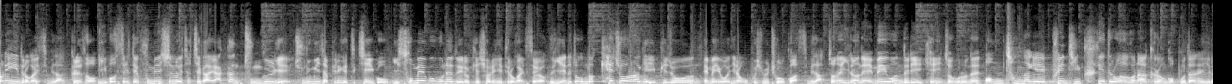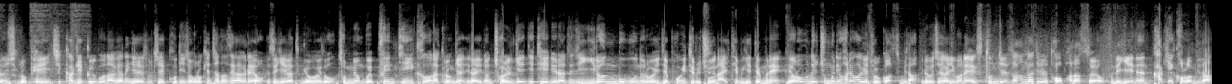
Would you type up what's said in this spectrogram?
셔링이 들어가 있습니다. 그래서 입었을 때 후면 실루엣 자체가 약간 둥글게 주름이 잡히는 게 특징이고 이 소매 부분에도 이렇게 셔링이 들어가 있어요. 얘는 조금 더 캐주얼하게 입기 좋은 MA1이라고 보시면 좋을 것 같습니다. 저는 이런 MA1들이 개인적으로는 엄청나게 프린팅이 크게 들어가거나 그런 것보다는 이런 식으로 베이직하게 끌고 나가는 게 솔직히 코디적으로 괜찮다 생각을 해요. 그래서 얘 같은 경우에도 전면부에 프린팅이 크거나 그런 게 아니라 이런 절개 디테일이라든지 이런 부분으로 이제 포인트를 주는 아이템이기 때문에 여러분들이 충분히 활용하기 좋을 것 같습니다. 그리고 제가 이번에 엑스톤즈에서 한 가지를 더 받았어요. 근데 얘는 카키 컬러입니다.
